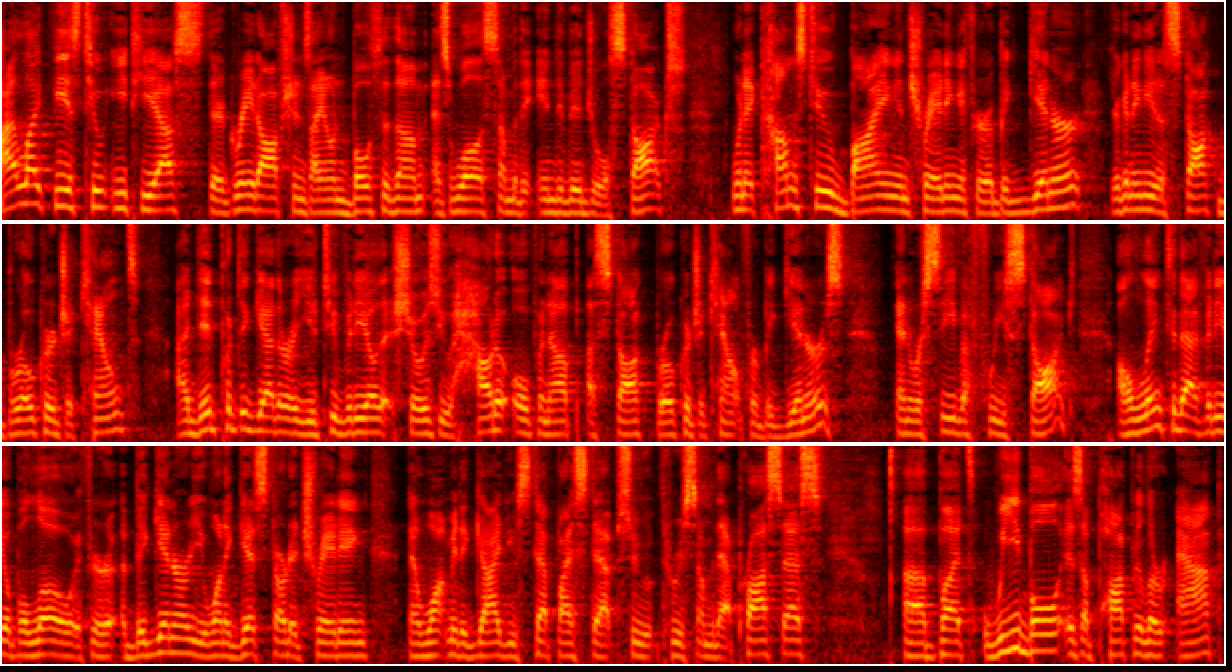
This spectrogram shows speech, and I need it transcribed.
I like these two ETFs. They're great options. I own both of them, as well as some of the individual stocks. When it comes to buying and trading, if you're a beginner, you're going to need a stock brokerage account. I did put together a YouTube video that shows you how to open up a stock brokerage account for beginners and receive a free stock. I'll link to that video below if you're a beginner, you want to get started trading and want me to guide you step by step through, through some of that process. Uh, but Webull is a popular app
